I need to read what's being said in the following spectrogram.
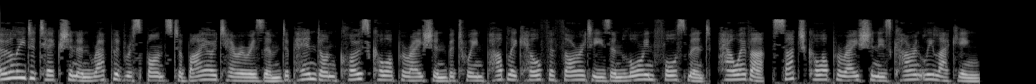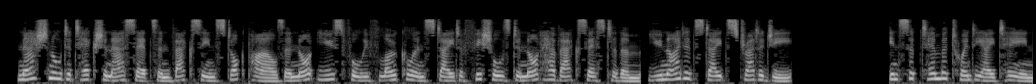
Early detection and rapid response to bioterrorism depend on close cooperation between public health authorities and law enforcement, however, such cooperation is currently lacking. National detection assets and vaccine stockpiles are not useful if local and state officials do not have access to them. United States strategy in September 2018,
